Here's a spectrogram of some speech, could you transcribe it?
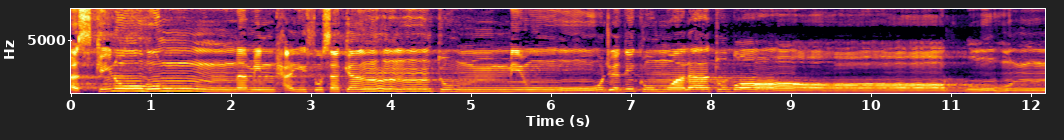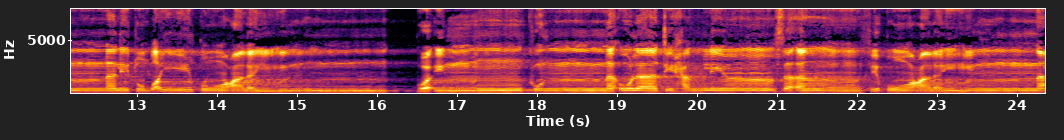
أسكنوهن من حيث سكنتم من وجدكم ولا تضاروهن لتضيقوا عليهن. وإن كن أولات حمل فأنفقوا عليهن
